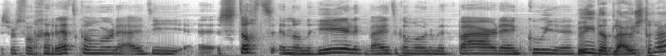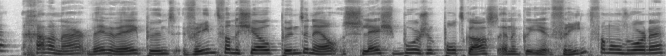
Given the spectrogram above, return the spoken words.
een soort van gered kan worden uit die eh, stad en dan heerlijk buiten kan wonen met paarden en koeien. Wil je dat luisteren? Ga dan naar www.vriendvandeshow.nl slash boerzoekpodcast en dan kun je vriend van ons worden.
